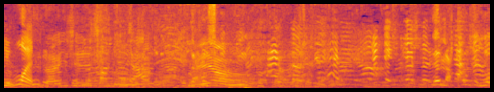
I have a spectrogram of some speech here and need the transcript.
那是媳妇哎，来一些相亲的，没有。那哪口子呢？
